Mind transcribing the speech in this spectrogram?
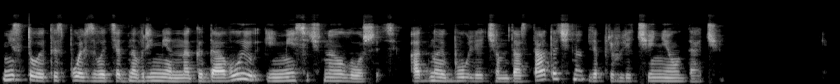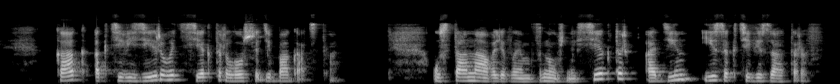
Не стоит использовать одновременно годовую и месячную лошадь. Одной более чем достаточно для привлечения удачи. Как активизировать сектор лошади богатства? Устанавливаем в нужный сектор один из активизаторов.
